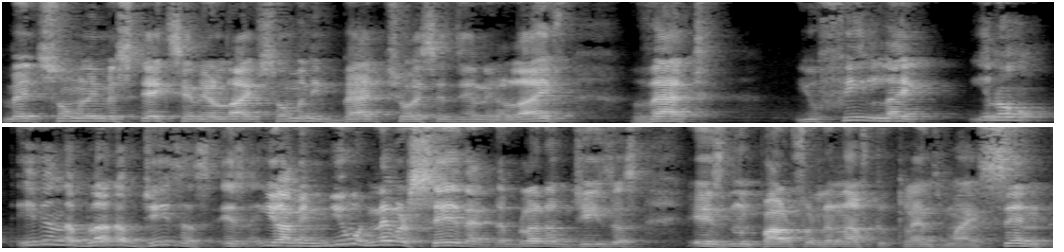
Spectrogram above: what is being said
made so many mistakes in your life so many bad choices in your life that you feel like you know even the blood of jesus is you i mean you would never say that the blood of jesus isn't powerful enough to cleanse my sin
